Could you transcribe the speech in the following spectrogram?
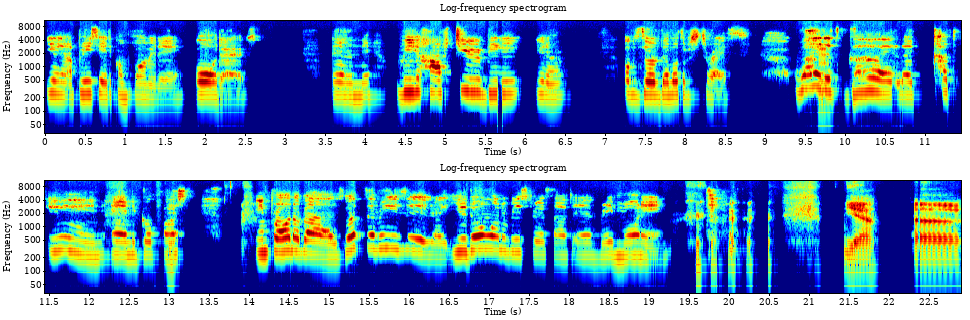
you know appreciate conformity orders, then we have to be you know, observed a lot of stress. Why Hmm. does guy like cut in and go past in front of us? What's the reason? Right? You don't want to be stressed out every morning. yeah. Uh,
